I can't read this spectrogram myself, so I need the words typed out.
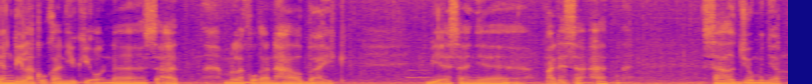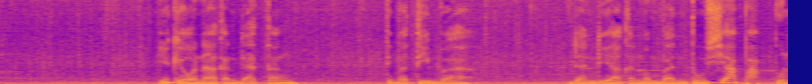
Yang dilakukan Yuki Onna saat melakukan hal baik biasanya pada saat salju menyerang. Yuki Onna akan datang tiba-tiba dan dia akan membantu siapa pun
